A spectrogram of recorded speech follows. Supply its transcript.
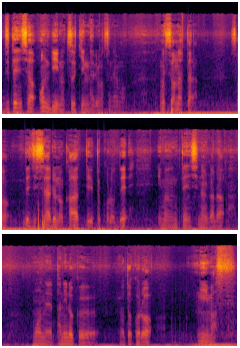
自転車オンリーの通勤になりますねもう。もしそうなったら。そう。で実際あるのかっていうところで今運転しながらもうね谷六のところにいます。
